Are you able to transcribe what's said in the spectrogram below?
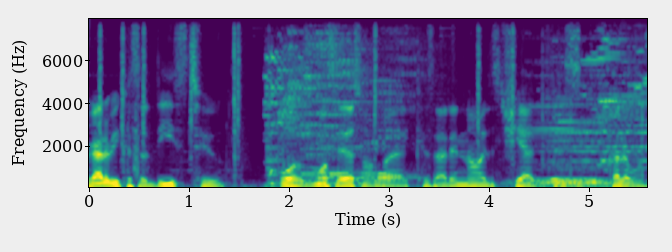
I got it because of these two. Well, mostly this one, but because I didn't know she had this color one.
